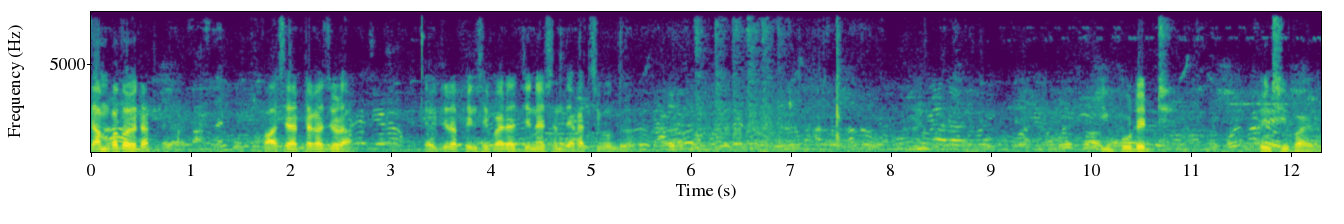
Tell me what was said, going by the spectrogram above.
দাম কত এটা? পাঁচ হাজার টাকা জোড়া। এক জোড়া ফেন্সি পায়রার জেনারেশন দেখাচ্ছি বন্ধুরা। ইম্পোর্টেড ফেন্সি পায়রা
